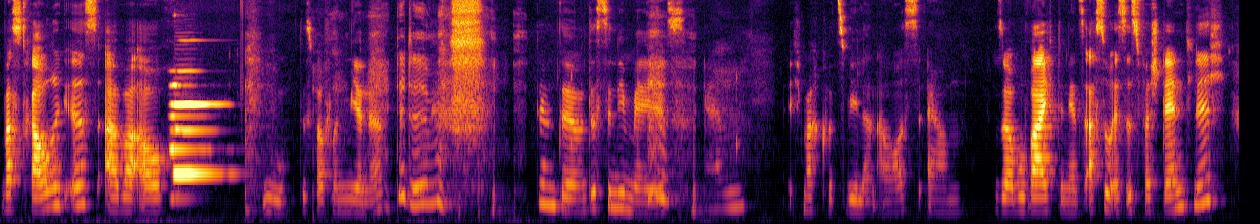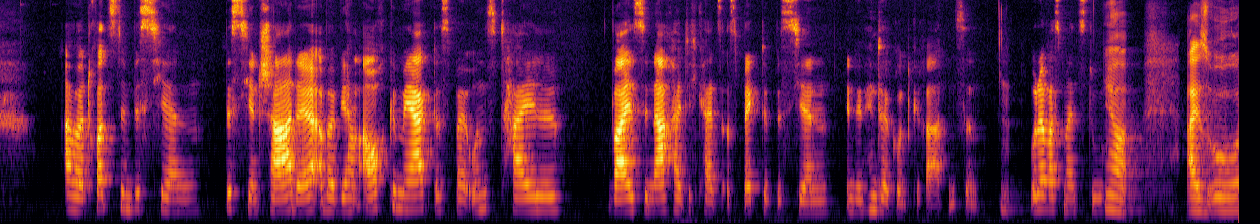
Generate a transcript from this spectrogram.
was traurig ist, aber auch. Uh, das war von mir, ne? Didim. Dim, dim. Das sind die Mails. Ähm, ich mache kurz WLAN aus. Ähm, so, wo war ich denn jetzt? Ach so, es ist verständlich, aber trotzdem ein bisschen, bisschen schade, aber wir haben auch gemerkt, dass bei uns teilweise Nachhaltigkeitsaspekte ein bisschen in den Hintergrund geraten sind. Oder was meinst du? Ja, also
